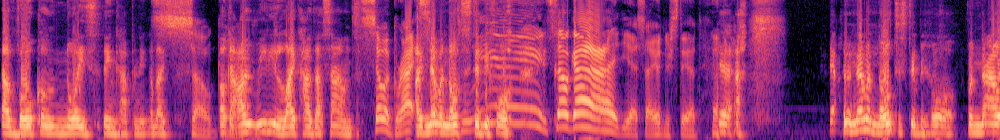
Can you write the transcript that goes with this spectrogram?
that vocal noise thing happening. I'm like, so good. okay, I really like how that sounds. so aggressive. I've never noticed it before. It's so good. Yes, I understand. Yeah. Yeah, I never noticed it before, but now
